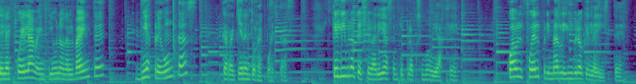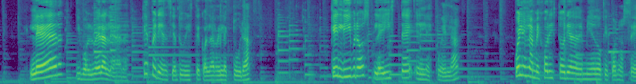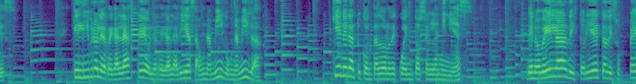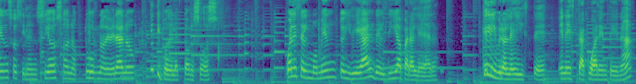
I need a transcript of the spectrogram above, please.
de la escuela 21 del 20, 10 preguntas que requieren tus respuestas. ¿Qué libro te llevarías en tu próximo viaje? ¿Cuál fue el primer libro que leíste? Leer y volver a leer. ¿Qué experiencia tuviste con la relectura? ¿Qué libros leíste en la escuela? ¿Cuál es la mejor historia de miedo que conoces? ¿Qué libro le regalaste o le regalarías a un amigo, una amiga? ¿Quién era tu contador de cuentos en la niñez? de novela, de historieta, de suspenso, silencioso, nocturno, de verano. ¿Qué tipo de lector sos? ¿Cuál es el momento ideal del día para leer? ¿Qué libro leíste en esta cuarentena?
